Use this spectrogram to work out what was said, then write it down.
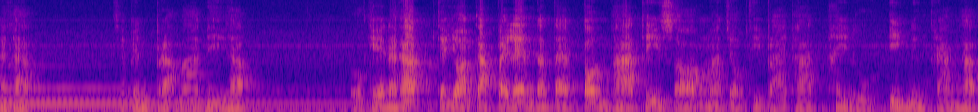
นะครับ จะเป็นประมาณนี้ครับ โอเคนะครับ จะย้อนกลับไปเล่นตั้งแต่ต้นพาร์ทที่ 2 มาจบที่ปลายพาร์ทให้ดูอีกหนึ่งครั้งครับ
